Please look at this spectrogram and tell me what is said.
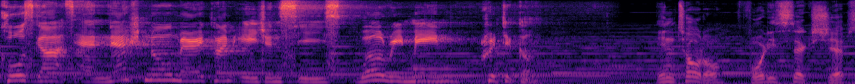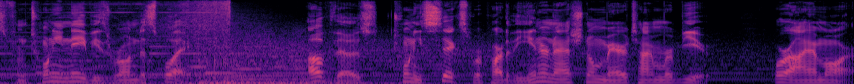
coast guards, and national maritime agencies will remain critical. In total, 46 ships from 20 navies were on display. Of those, 26 were part of the International Maritime Review, or IMR.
